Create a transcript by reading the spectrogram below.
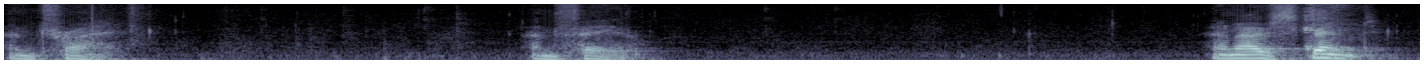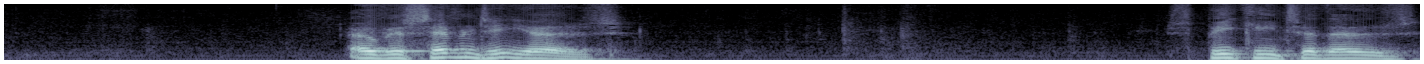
and try and fail. And I've spent over 70 years speaking to those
